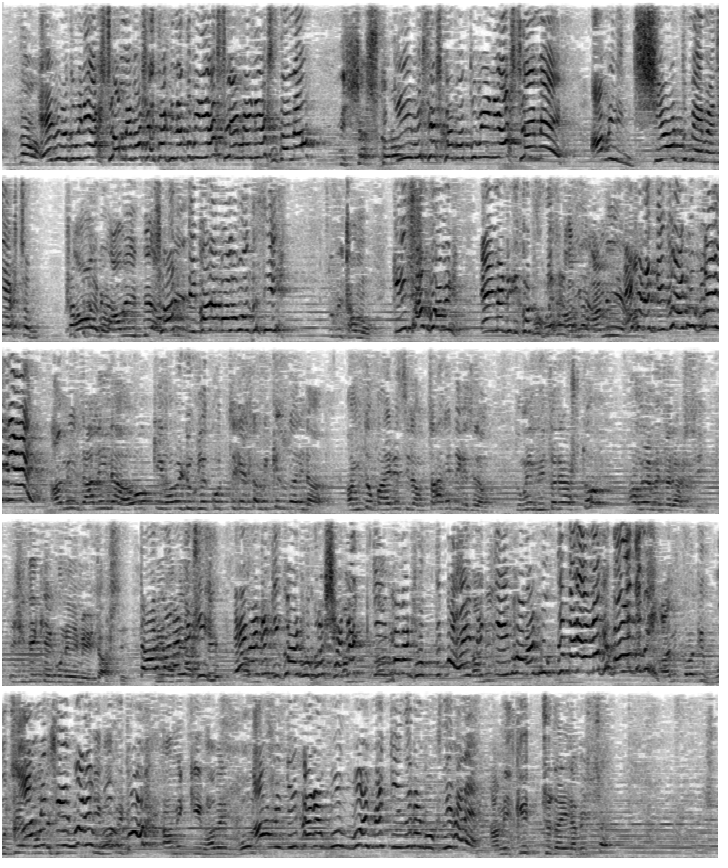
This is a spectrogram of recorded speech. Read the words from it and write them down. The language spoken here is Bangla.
এইভাবে তুমি নিয়ে আসছো আমি বাসায় থাকি না তুমি নিয়ে আসছো এই মেয়ে নিয়ে আসছো তাই না? বিশ্বাস করো। কি বিশ্বাস করব? তুমি নিয়ে আসছো এই মেয়ে। আমি শিওর তুমি এই মেয়ে নিয়ে আসছো। সত্যি করে বলো। বলতেছি। তুমি থামো। কি থাকব আমি? এই মেয়েটা কি করে ঢুকলে আমি- আমি- এখানে কি করে ঢুকলে আমি জানি না ও ঢুকলে করতে গেছে আমি কিছু জানি না। আমি তো বাইরে ছিলাম চা খেতে গেছিলাম। তুমি ভিতরে আসতো আমিও ভিতরে আসছি। এসে দেখি এখন এই মেয়েটা আসছে। তার মানে কীভাবে এই মেয়েটা কি করে ঢুকলো? সেটা আমি- আমি- কীভাবে ঢুকতে পারে? এই কীভাবে ঢুকতে পারে? আমাকে বলো তুমি! আমি তোমাকে বুঝিয়ে করে কীভাবে আমি কীভাবে বলছি আমি কি করে বুঝব? এই মেয়ে কি জন্য ঢুকছে এখানে? আমি কিচ্ছু জানি না বিশ্বাস।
